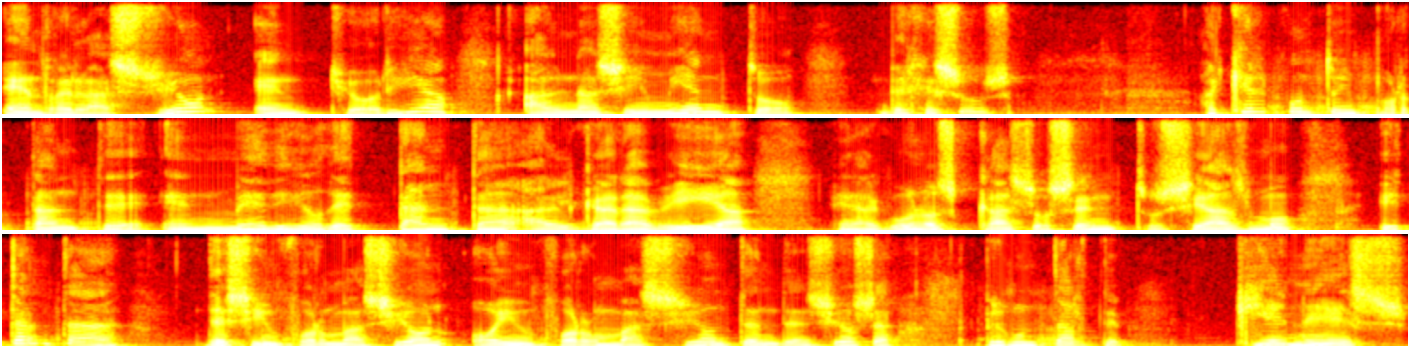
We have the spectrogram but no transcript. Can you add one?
en relación, en teoría, al nacimiento de Jesús. Aquí el punto importante, en medio de tanta algarabía, en algunos casos entusiasmo y tanta desinformación o información tendenciosa, preguntarte, ¿quién es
